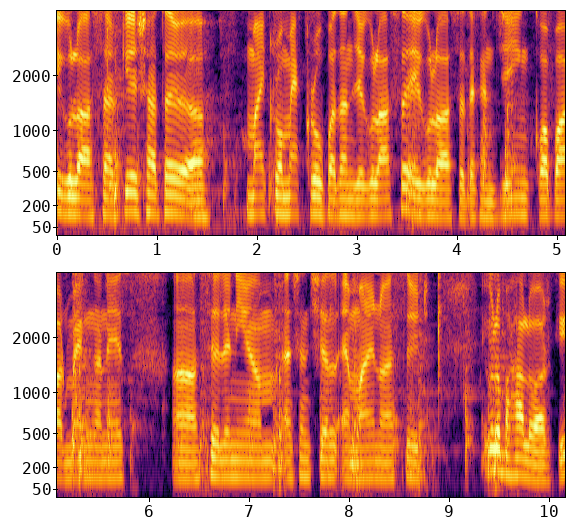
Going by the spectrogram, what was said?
এগুলো আছে আর কি, এর সাথে মাইক্রো ম্যাক্রো উপাদান যেগুলো আছে, এগুলো আছে দেখেন, zinc, copper manganese selenium essential amino acid, এগুলো ভালো আর কি।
